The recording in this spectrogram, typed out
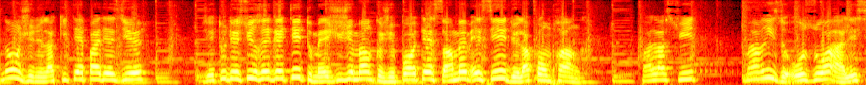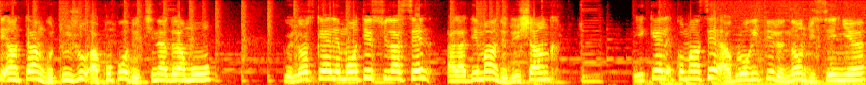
Non, je ne la quittais pas des yeux. J'ai tout de suite regretté tous mes jugements que je portais sans même essayer de la comprendre. Par la suite, Marise Ozoa a laissé entendre toujours à propos de Tina Glamour que lorsqu'elle est montée sur la scène à la demande du chancre et qu'elle commençait à glorifier le nom du Seigneur,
